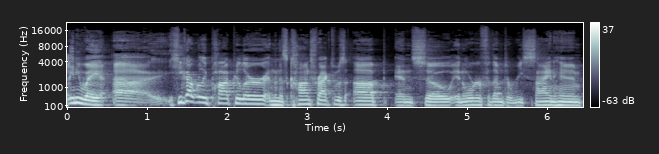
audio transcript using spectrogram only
anyway, uh, he got really popular, and then his contract was up, and so in order for them to re-sign him,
